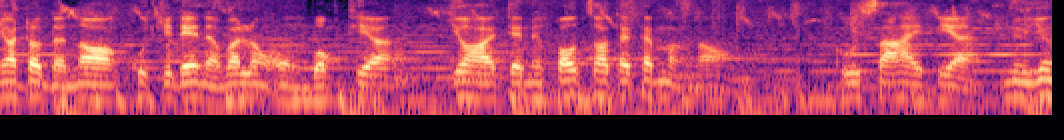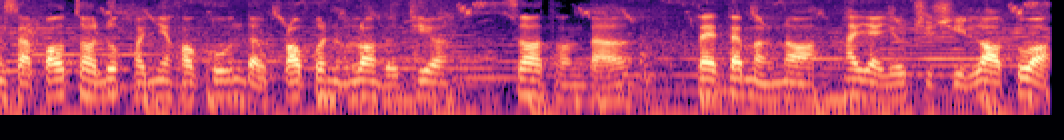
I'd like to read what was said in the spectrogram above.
nhớ trong đời nó cú chỉ đến ở văn lòng ổng bốc thia. Do hai tia nó bao cho tay tay mảng nó cú sa hai tia nữ dân sa bao cho lúc phải nhớ họ cú được bao phân hưởng lo được thia. Do thằng đó tay tay mảng nó hay là vô chỉ chỉ lo tua.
